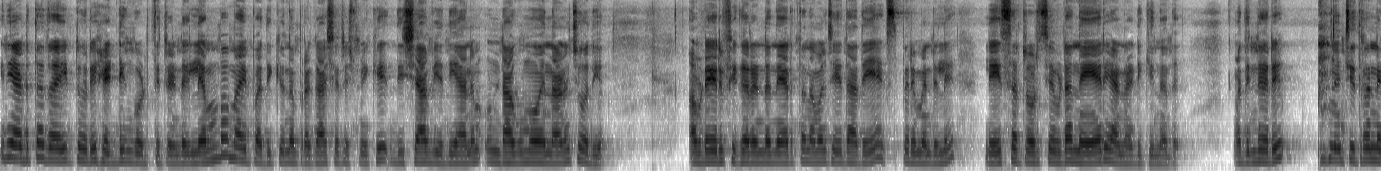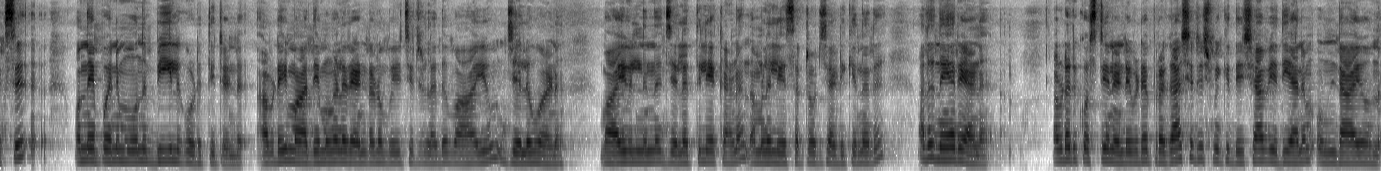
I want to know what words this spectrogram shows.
ഇനി അടുത്തതായിട്ട് ഒരു ഹെഡിങ് കൊടുത്തിട്ടുണ്ട്. ലംബമായി പതിക്കുന്ന പ്രകാശരശ്മിക്ക് ദിശാവ്യതിയാനം ഉണ്ടാകുമോ എന്നാണ് ചോദ്യം. അവിടെ ഒരു ഫിഗർ ഉണ്ട്. നേരത്തെ നമ്മൾ ചെയ്ത അതേ എക്സ്പെരിമെന്റിൽ ലേസർ ടോർച്ച് ഇവിടെ നേരെയാണ് അടിക്കുന്നത്. അതിന്റെ ഒരു ചിത്രം നെക്സ്റ്റ് ഒന്നേ പോയിന്റ് മൂന്ന് ബിയിൽ കൊടുത്തിട്ടുണ്ട്. അവിടെ ഈ മാധ്യമങ്ങൾ രണ്ടെണ്ണം ഉപയോഗിച്ചിട്ടുള്ളത് വായുവും ജലവുമാണ്. വായുവിൽ നിന്ന് ജലത്തിലേക്കാണ് നമ്മൾ ലേസർ ടോർച്ച് അടിക്കുന്നത്. അത് നേരെയാണ്. അവിടെ ഒരു ക്വസ്റ്റ്യൻ ഉണ്ട്. ഇവിടെ പ്രകാശരശ്മിക്ക് ദിശാവ്യതിയാനം ഉണ്ടായോ എന്ന്.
